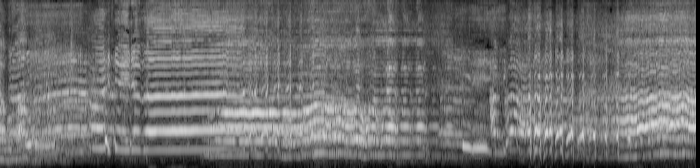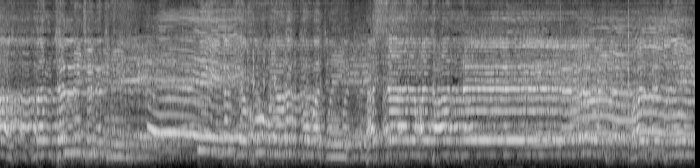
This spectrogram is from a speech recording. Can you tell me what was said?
يا ابو يا زينب ما انت اللي يا اخويا ركبتني هسه رحت عني عرفتني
